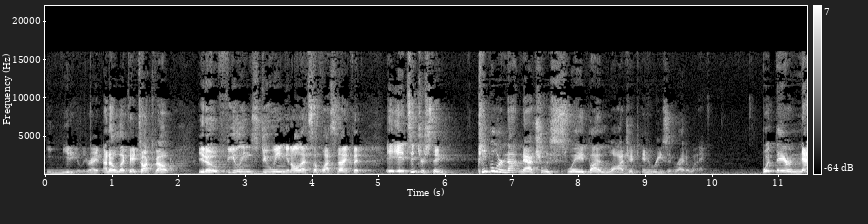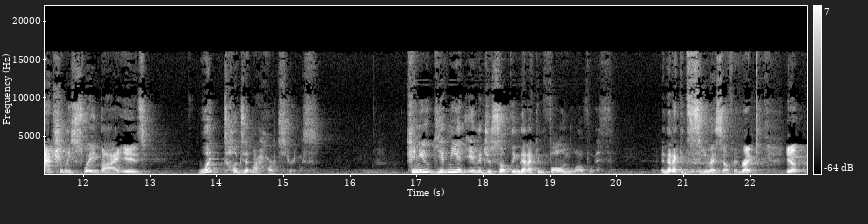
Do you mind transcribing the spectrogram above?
immediately, right? I know like they talked about, you know, feelings, doing, and all that stuff last night, but it's interesting. People are not naturally swayed by logic and reason right away. What they are naturally swayed by is what tugs at my heartstrings? Can you give me an image of something that I can fall in love with and that I can see myself in, right? You know,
